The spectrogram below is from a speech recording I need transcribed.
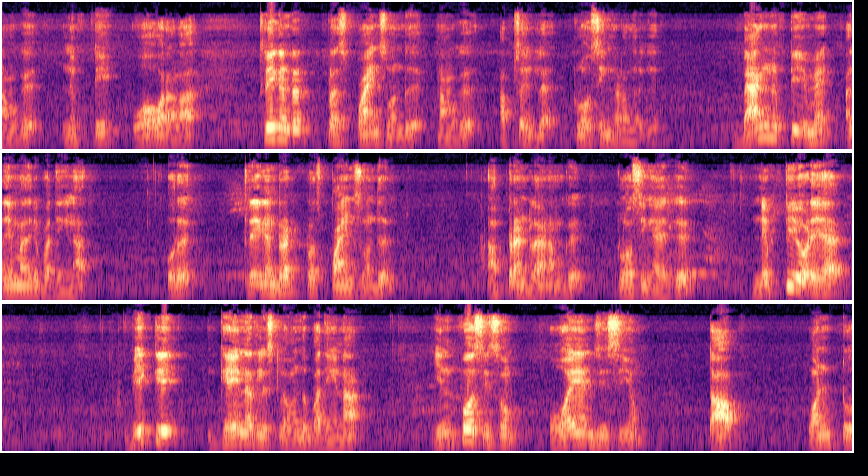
நமக்கு நிஃப்டி ஓவராலாக த்ரீ ஹண்ட்ரட் ப்ளஸ் பாயிண்ட்ஸ் வந்து நமக்கு அப்சைடில் க்ளோசிங் நடந்திருக்கு. பேங்க் நிஃப்டியுமே அதே மாதிரி பார்த்தீங்கன்னா ஒரு த்ரீ ஹண்ட்ரட் ப்ளஸ் பாயிண்ட்ஸ் வந்து அப் ட்ரெண்டில் நமக்கு க்ளோசிங் ஆகிருக்கு நிஃப்டியோடைய வீக்லி கெய்னர் லிஸ்ட்டில் வந்து பார்த்தீங்கன்னா இன்ஃபோசிஸும் ஓஎன்ஜிசியும் டாப் ஒன் டூ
